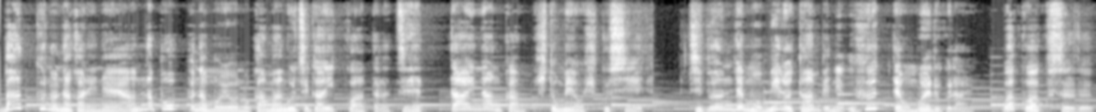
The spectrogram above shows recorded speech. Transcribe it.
バッグの中にね、あんなポップな模様のガマ口が一個あったら絶対なんか人目を引くし、自分でも見るたんびにうふって思えるぐらいワクワクする、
